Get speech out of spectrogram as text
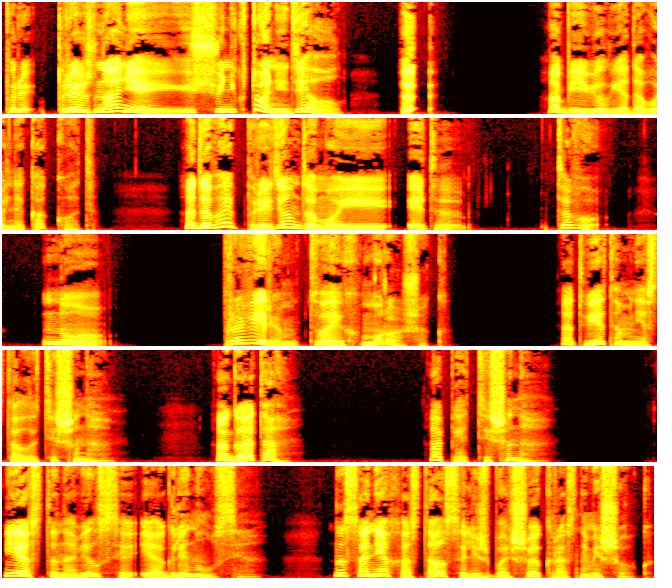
При... признания еще никто не делал. Объявил я довольный как кот. А давай придем домой и это... того. Но проверим твоих мурашек. Ответом мне стала тишина. «Агата?» Опять тишина. Я остановился и оглянулся. На санях остался лишь большой красный мешок,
